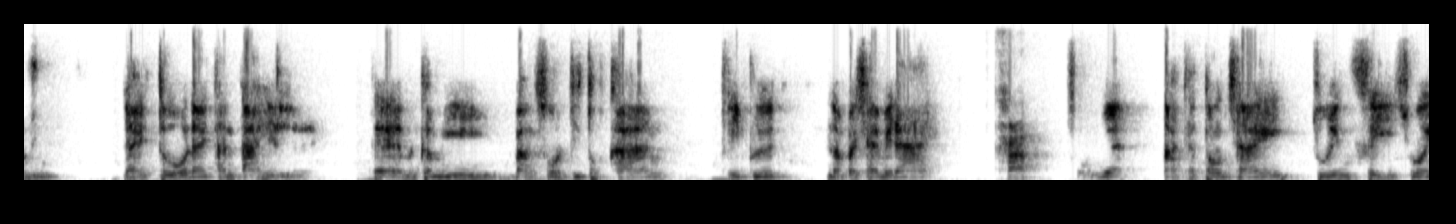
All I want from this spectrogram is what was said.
ลใหญ่โตได้ทันตาเห็นเลย แต่มันก็มีบางส่วนที่ตกค้างที่พืชนำไปใช้ไม่ได้ ครับ ส่วนเนี้ย อาจจะต้องใช้จุลินทรีย์ช่วย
